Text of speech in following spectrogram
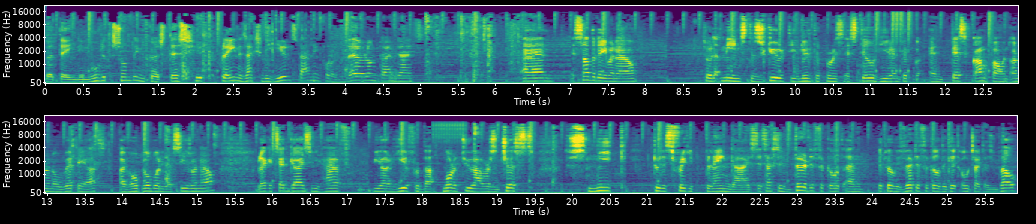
but they removed it or something because this plane is actually here standing for a very long time, guys. And it's Saturday by now, so that means the security and military police is still here and in this compound. I don't know where they are. I hope nobody that sees right now. Like I said, guys, we have we are here for about more than two hours just to sneak to this freaky plane, guys. It's actually very difficult, and it will be very difficult to get outside as well.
